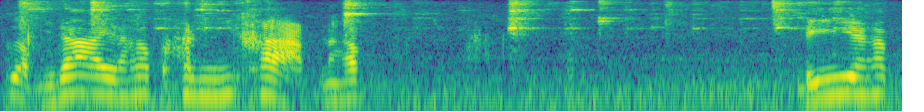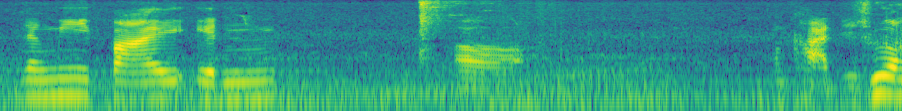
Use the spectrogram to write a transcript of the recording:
เกือบไม่ได้นะครับคันนี้ขาดนะครับ ดีนะครับ ยังมีปลายเอ็นมันขาดอยู่ช่วง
